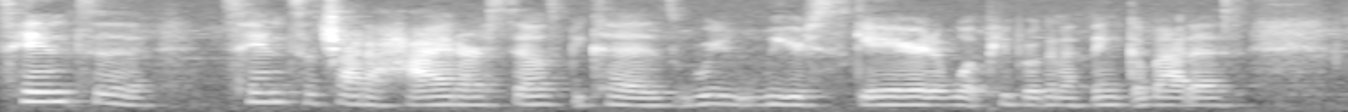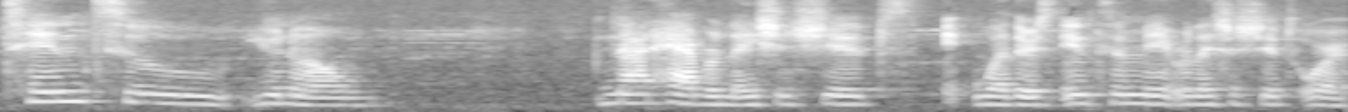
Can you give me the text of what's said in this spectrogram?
Tend to tend to try to hide ourselves because we we're scared of what people are gonna think about us. Tend to you know not have relationships whether it's intimate relationships or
